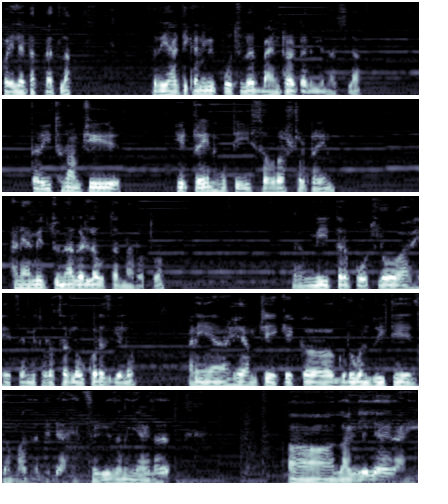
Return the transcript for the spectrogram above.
पहिल्या टप्प्यातला. तर ह्या ठिकाणी मी पोचलो आहे बँड्रा टर्मिनसला तर इथून आमची ही ट्रेन होती सौराष्ट्र ट्रेन आणि आम्ही जुनागडला उतरणार होतो. तर मी तर पोचलो आहेच मी थोडंसं लवकरच गेलो. आणि हे आमचे एक एक गुरुबंधू इथे जमा झालेले आहेत. सगळेजण यायला लागलेले आहेत आणि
